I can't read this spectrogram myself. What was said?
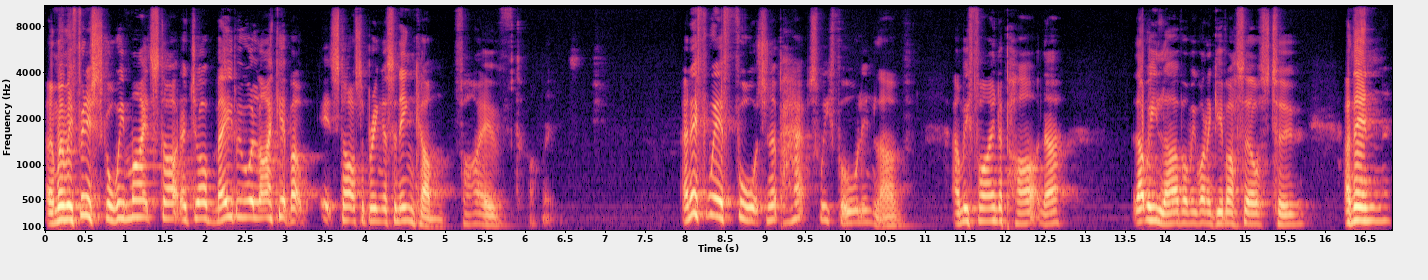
And when we finish school, we might start a job. Maybe we'll like it, but it starts to bring us an income five times. And if we're fortunate, perhaps we fall in love and we find a partner that we love and we want to give ourselves to. And then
